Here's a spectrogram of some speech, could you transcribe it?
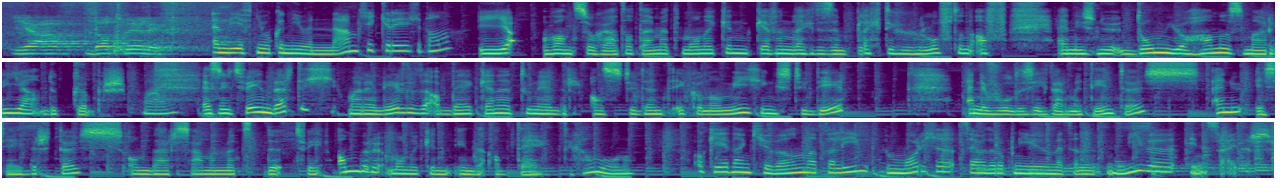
Ja, dat wil ik. En die heeft nu ook een nieuwe naam gekregen dan? Ja, want zo gaat dat hè, met monniken. Kevin legde zijn plechtige geloften af en is nu Dom Johannes Maria de Kubber. Wauw. Hij is nu 32, maar hij leerde de abdij kennen toen hij er als student economie ging studeren. En hij voelde zich daar meteen thuis. En nu is hij er thuis om daar samen met de twee andere monniken in de abdij te gaan wonen. Oké, dankjewel Nathalie. Morgen zijn we er opnieuw met een nieuwe Insider.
